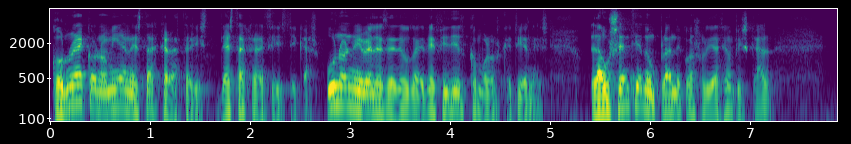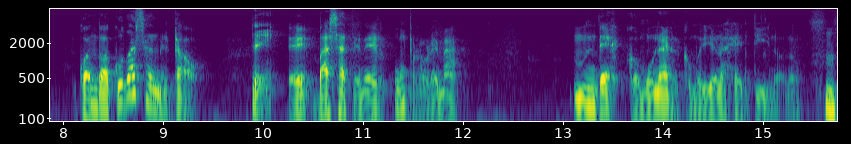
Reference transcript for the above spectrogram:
Con una economía en estas de estas características, unos niveles de deuda y déficit como los que tienes, la ausencia de un plan de consolidación fiscal, cuando acudas al mercado, eh, vas a tener un problema descomunal, como diría un argentino, ¿no?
